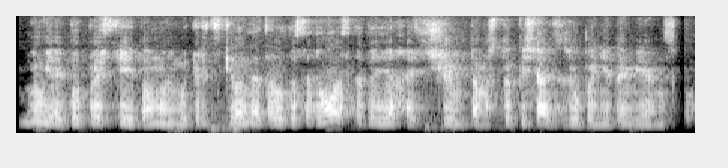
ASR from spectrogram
ну як бы прасцей по-моему 30 кіламетраў до сальгорска даехаць чым там 150 з любані да менску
